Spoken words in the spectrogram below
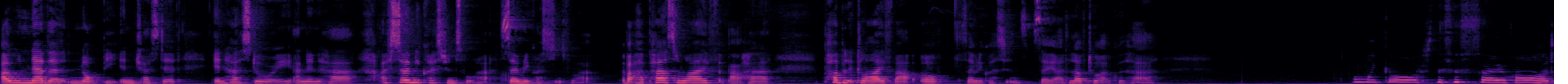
I will never not be interested in her story and in her. I have so many questions for her. So many questions for her about her personal life, about her public life, about oh, so many questions. So yeah, I'd love to work with her. Oh my gosh, this is so hard.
